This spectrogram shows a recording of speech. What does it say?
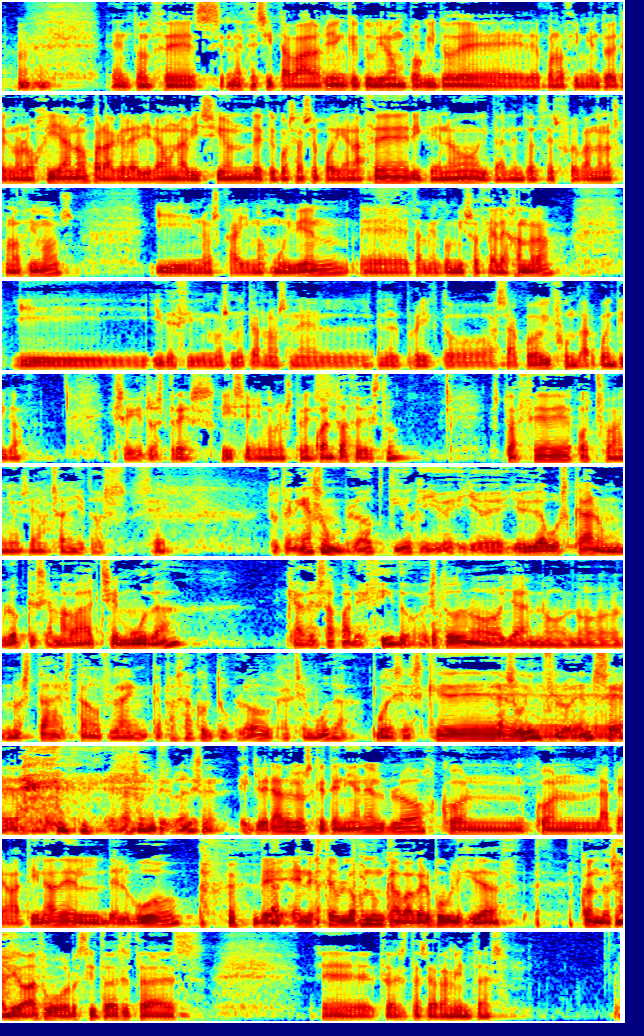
Entonces necesitaba a alguien que tuviera un poquito de, de conocimiento de tecnología, ¿no? Para que le diera una visión de qué cosas se podían hacer y qué no y tal. Entonces fue cuando nos conocimos y nos caímos muy bien, eh, también con mi socia Alejandra, y, y decidimos meternos en el, en el proyecto a saco y fundar Cuéntica. Y seguís los tres. Y seguimos los tres. ¿Cuánto hace esto? Esto hace ocho años ya. Ocho añitos. Sí. Tú tenías un blog, tío, que yo, yo, yo he ido a buscar un blog que se llamaba Hmuda, que ha desaparecido. Esto no ya no, no, no está, está offline. ¿Qué ha pasado con tu blog, Hmuda? Pues es que... Eras un influencer. Eras un influencer. Yo era de los que tenían el blog con, con la pegatina del, del búho de en este blog nunca va a haber publicidad. Cuando salió AdWords y todas estas, eh, todas estas herramientas.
